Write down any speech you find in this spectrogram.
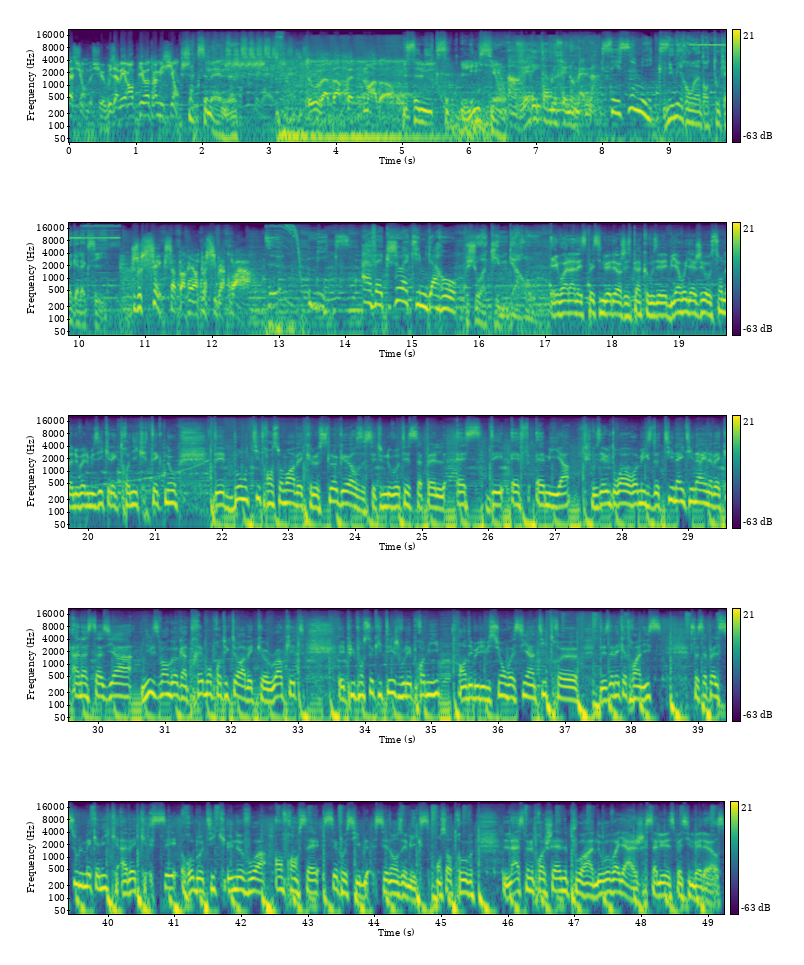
Félicitations, monsieur, vous avez rempli votre mission. Chaque semaine, Tout va parfaitement à bord. The Mix, l'émission. Un véritable phénomène. C'est The Mix. Numéro 1 dans toute la galaxie. Je sais que ça paraît impossible à croire. The Mix. Avec Joachim Garraud. Joachim Garraud. Et voilà les Space Invaders, j'espère que vous avez bien voyagé au son de la nouvelle musique électronique techno. Des bons titres en ce moment avec le Sluggers, c'est une nouveauté, ça s'appelle SDFMIA. Vous avez eu le droit au remix de T99 avec Anastasia, Nils Van Gogh, un très bon producteur avec euh, Rocket. Et puis pour se quitter, je vous l'ai promis en début d'émission, voici un titre euh, des années 90. Ça s'appelle Soul Mécanique avec C Robotique, une voix en français, c'est possible, c'est dans The Mix. On se retrouve la semaine prochaine pour un nouveau voyage. Salut les Space Invaders.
